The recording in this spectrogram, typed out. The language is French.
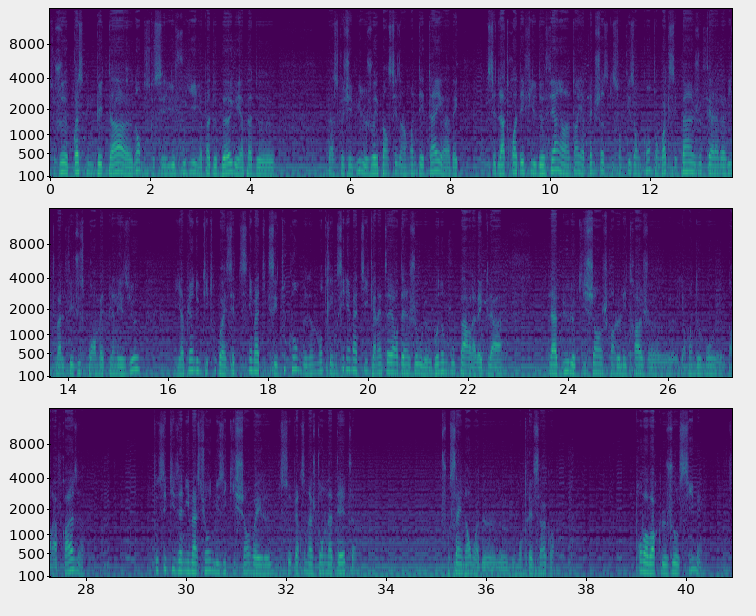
Ce jeu est presque une bêta, euh, non, parce que c'est est fouillé, il n'y a pas de bug, il n'y a pas de... Parce que j'ai vu, le jeu est pensé dans le moins de détails, avec c'est de la 3D fil de fer et en même temps il y a plein de choses qui sont prises en compte. On voit que c'est pas un jeu fait à la va-vite, mal fait juste pour en mettre plein les yeux. Il y a plein de petits trucs. Ouais, cette cinématique, c'est tout con de montrer une cinématique à l'intérieur d'un jeu où le bonhomme vous parle avec la, la bulle qui change quand le lettrage, euh, il y a moins de mots euh, dans la phrase. Toutes ces petites animations, une musique qui change, voyez, ce personnage tourne la tête. Je trouve ça énorme moi, de, montrer ça quoi. Après, on va voir que le jeu aussi, mais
